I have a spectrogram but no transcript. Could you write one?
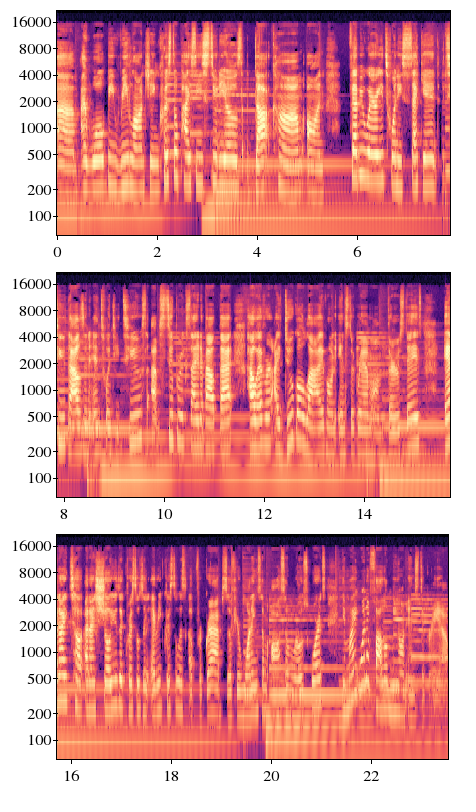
um, I will be relaunching crystalpiscesstudios.com on February 22nd, 2022. So I'm super excited about that. However, I do go live on Instagram on Thursdays and I tell and I show you the crystals and every crystal is up for grabs. So if you're wanting some awesome rose quartz, you might want to follow me on Instagram.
